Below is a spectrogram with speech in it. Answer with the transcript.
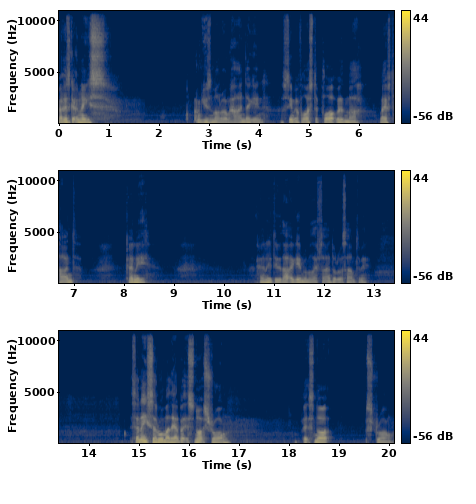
It has got a nice... I'm using my wrong hand again. I seem to have lost the plot with my left hand. Can I... Can I do that again with my left hand or what's happened to me? It's a nice aroma there but it's not strong. It's not strong.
